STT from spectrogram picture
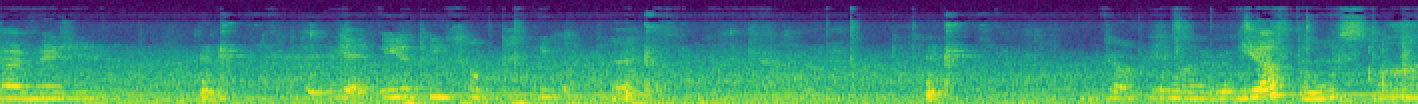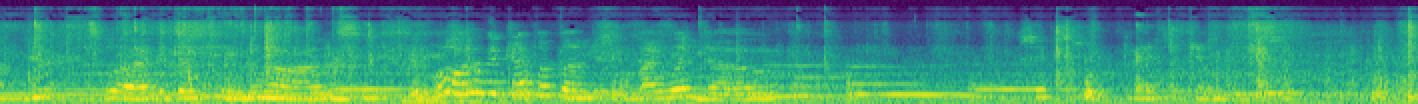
Night vision. Get me a piece of paper. Jump boost. Oh, I can jump. Oh, up on my window. Six minutes jumps.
